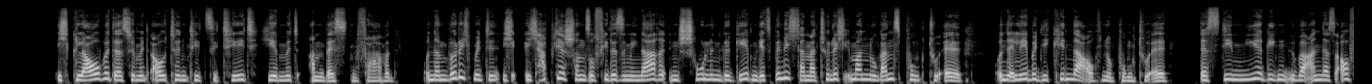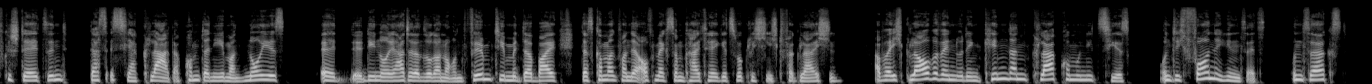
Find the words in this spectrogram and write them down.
Ich glaube, dass wir mit Authentizität hiermit am besten fahren. Und dann würde ich mit den, ich, ich habe ja schon so viele Seminare in Schulen gegeben. Jetzt bin ich dann natürlich immer nur ganz punktuell und erlebe die Kinder auch nur punktuell. Dass die mir gegenüber anders aufgestellt sind, das ist ja klar. Da kommt dann jemand Neues. Äh, die Neue hatte dann sogar noch ein Filmteam mit dabei. Das kann man von der Aufmerksamkeit her jetzt wirklich nicht vergleichen. Aber ich glaube, wenn du den Kindern klar kommunizierst und dich vorne hinsetzt und sagst,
